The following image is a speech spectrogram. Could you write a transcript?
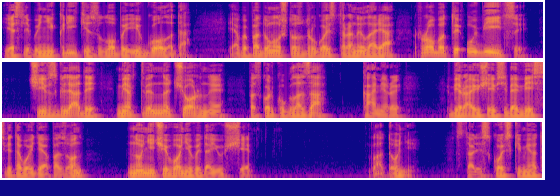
Если бы не крики злобы и голода, я бы подумал, что с другой стороны ларя роботы-убийцы, чьи взгляды мертвенно-черные, поскольку глаза — камеры, вбирающие в себя весь световой диапазон, но ничего не выдающие. Ладони стали скользкими от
